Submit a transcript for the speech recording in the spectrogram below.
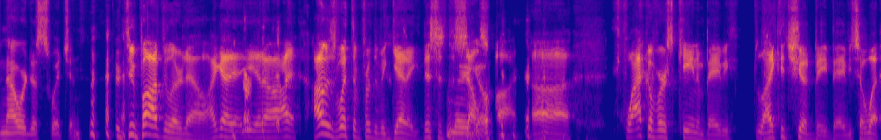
and now we're just switching. They're too popular now. I got you know, I I was with them from the beginning. This is the their sell spot. Uh Flacco versus Keenum, baby. Like it should be, baby. So what?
